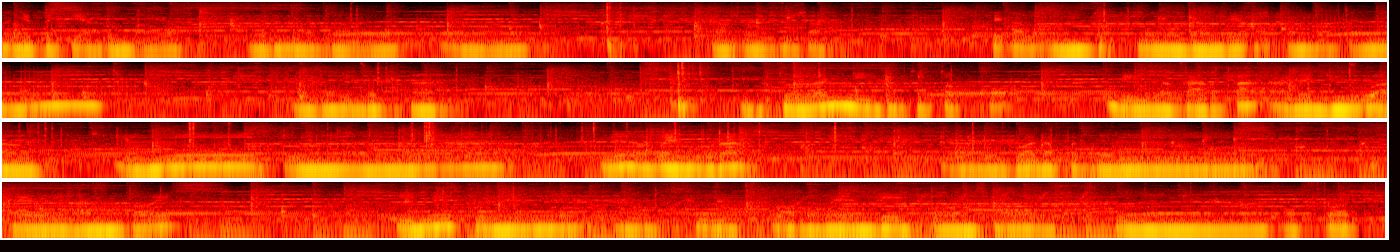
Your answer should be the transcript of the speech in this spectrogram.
lagi arm bawah. Jadi nggak terlalu eh, terlalu susah. Tapi kalau untuk memegang gear atau rotan ini agak ribet. Nah kebetulan di satu toko di Jakarta ada jual. Ini punyanya ini lumayan murah? Eh, gua dapat dari Helihan Toys. Ini punyanya LC4WD kalau nggak salah ya punyanya offroad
